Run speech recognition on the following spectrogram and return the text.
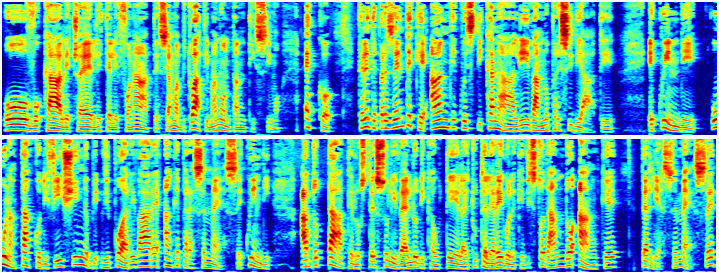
o vocale, cioè le telefonate, siamo abituati ma non tantissimo. Ecco, tenete presente che anche questi canali vanno presidiati e quindi un attacco di phishing vi può arrivare anche per sms, quindi adottate lo stesso livello di cautela e tutte le regole che vi sto dando anche per gli sms,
